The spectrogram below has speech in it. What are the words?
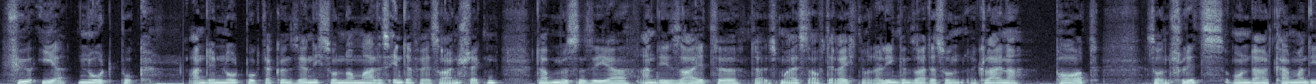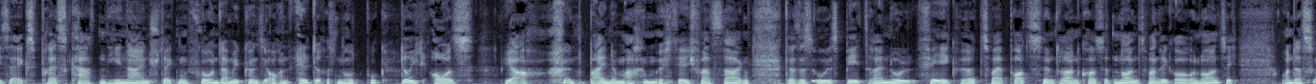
für Ihr Notebook. An dem Notebook, da können Sie ja nicht so ein normales Interface reinstecken. Da müssen Sie ja an die Seite, da ist meist auf der rechten oder linken Seite so ein kleiner Port so ein Schlitz und da kann man diese Expresskarten hineinstecken. Und damit können Sie auch ein älteres Notebook durchaus ja, Beine machen, möchte ich fast sagen, dass es USB 3.0 fähig wird. Zwei Ports sind dran, kostet 29,90 Euro und das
